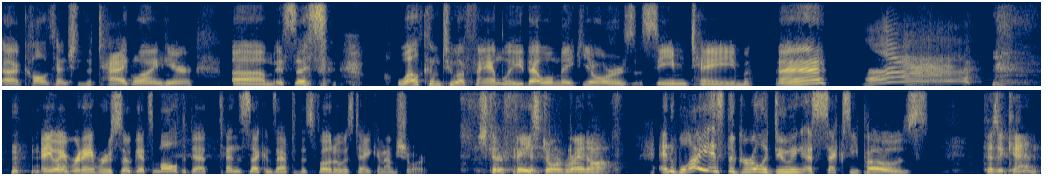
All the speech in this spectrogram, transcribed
uh, call attention to the tagline here. Um, it says, "Welcome to a family that will make yours seem tame." Huh? Anyway, Rene Russo gets mauled to death ten seconds after this photo is taken. I'm sure. Just get her face torn right off. And why is the gorilla doing a sexy pose? Because it can.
